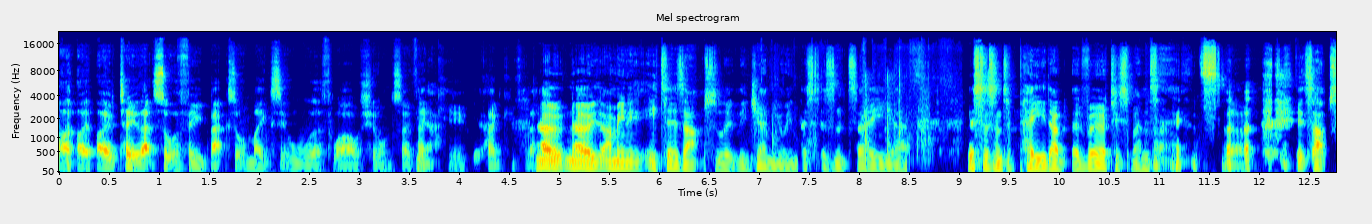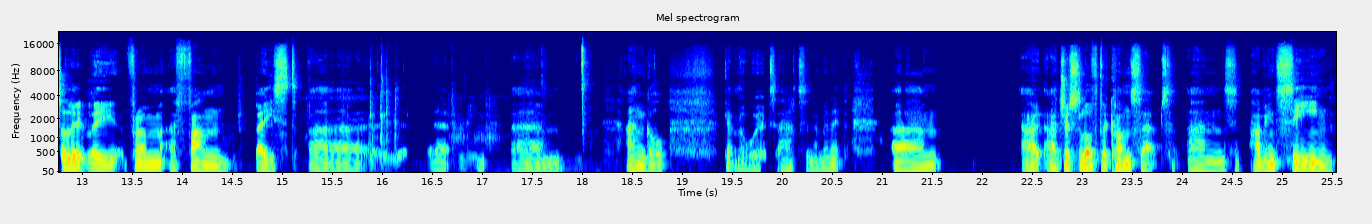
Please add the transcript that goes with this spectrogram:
I, I tell you that sort of feedback sort of makes it all worthwhile, Sean. So thank you, thank you for that. no, no, I mean it, it is absolutely genuine. This isn't a. Uh, this isn't a paid ad- advertisement. It's, No. it's absolutely from a fan based uh, um, angle. Get my words out in a minute. Um, I, I just love the concept, and having seen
